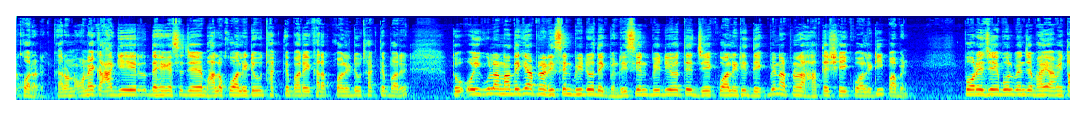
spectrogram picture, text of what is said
করার। কারণ অনেক আগের দেখা গেছে যে ভালো কোয়ালিটিও থাকতে পারে, খারাপ কোয়ালিটিও থাকতে পারে। তো ওইগুলা না দেখে আপনারা রিসেন্ট ভিডিও দেখবেন। রিসেন্ট ভিডিওতে যে কোয়ালিটি দেখবেন, আপনারা হাতে সেই কোয়ালিটি পাবেন। পরে যে বলবেন যে, ভাই, আমি তো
